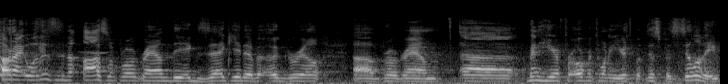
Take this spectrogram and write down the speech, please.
All right, well, this is an awesome program, the Executive Grille uh, program. Uh, been here for over 20 years, but this facility,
